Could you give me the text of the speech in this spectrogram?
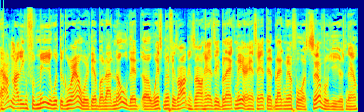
I'm not even familiar with the groundwork there, but I know that uh, West Memphis, Arkansas has a black mayor, has had that black mayor for several years now.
